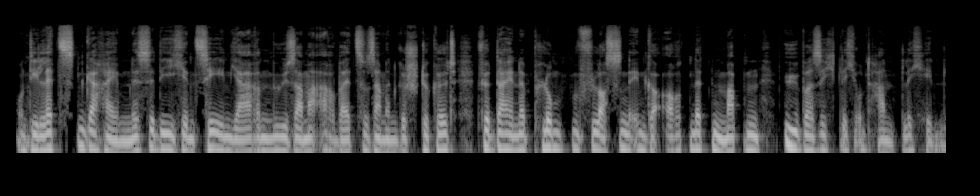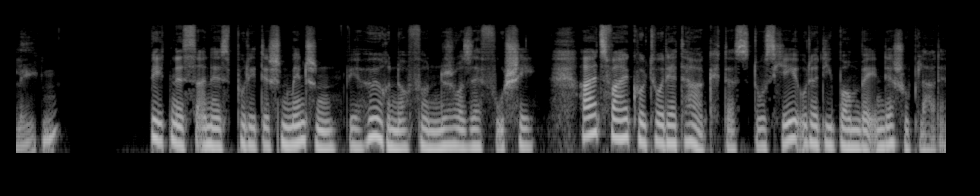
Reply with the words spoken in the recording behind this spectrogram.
und die letzten Geheimnisse, die ich in zehn Jahren mühsamer Arbeit zusammengestückelt, für deine plumpen Flossen in geordneten Mappen übersichtlich und handlich hinlegen? Bildnis eines politischen Menschen. Wir hören noch von Joseph Fouché. H2 Kultur der Tag, das Dossier oder die Bombe in der Schublade.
